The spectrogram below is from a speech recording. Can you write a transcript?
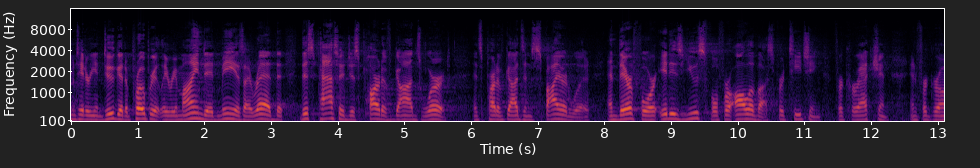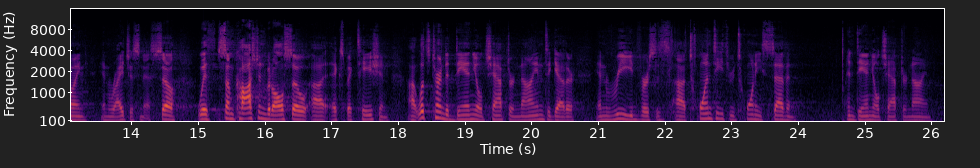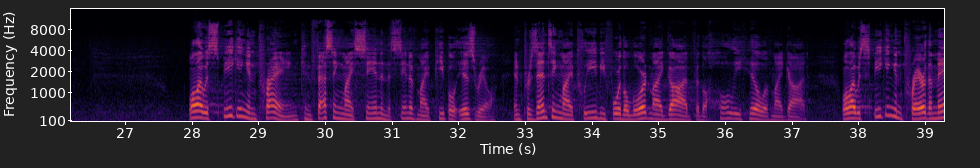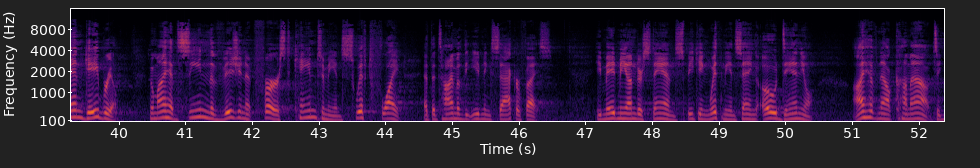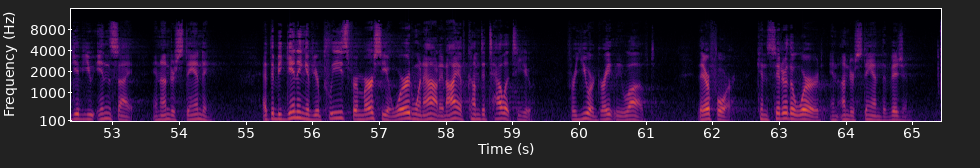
Commentator Iain Duguid appropriately reminded me as I read that this passage is part of God's Word. It's part of God's inspired Word, and therefore it is useful for all of us for teaching, for correction, and for growing in righteousness. So, with some caution but also uh, expectation, uh, let's turn to Daniel chapter 9 together and read verses uh, 20 through 27 in Daniel chapter 9. While I was speaking and praying, confessing my sin and the sin of my people Israel, and presenting my plea before the Lord my God for the holy hill of my God, while I was speaking in prayer, the man Gabriel, whom I had seen in the vision at first, came to me in swift flight at the time of the evening sacrifice. He made me understand, speaking with me and saying, O Daniel, I have now come out to give you insight and understanding. At the beginning of your pleas for mercy, a word went out, and I have come to tell it to you, for you are greatly loved. Therefore, consider the word and understand the vision.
